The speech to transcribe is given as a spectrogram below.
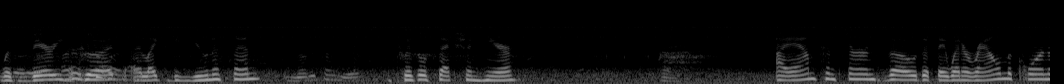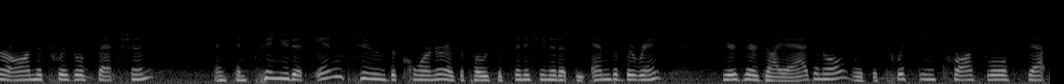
was very good. I liked the unison. The twizzle section here. I am concerned, though, that they went around the corner on the twizzle section and continued it into the corner as opposed to finishing it at the end of the rink. Here's their diagonal with the twisting cross roll steps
